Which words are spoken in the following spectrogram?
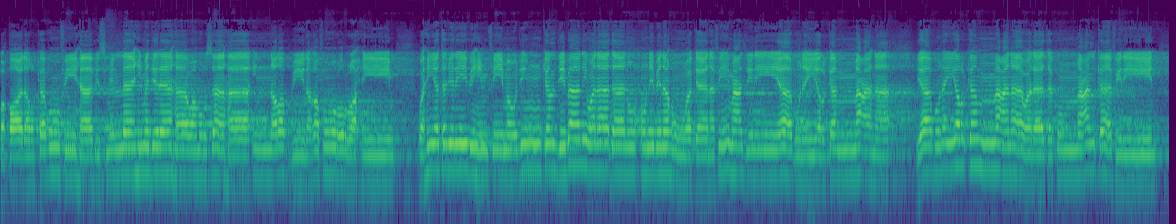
وقال اركبوا فيها بسم الله مجراها ومرساها إن ربي لغفور رحيم وهي تجري بهم في موج كالجبال ونادى نوح ابنه وكان في معزل يا بني اركم معنا يا بني اركم معنا ولا تكن مع الكافرين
